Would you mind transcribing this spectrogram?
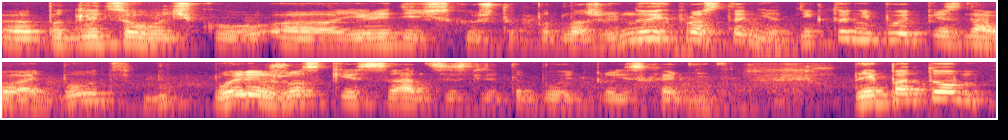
э, подлицовочку э, юридическую, чтобы подложили. Но их просто нет. Никто не будет признавать. Будут более жесткие санкции, если это будет происходить. Да и потом,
